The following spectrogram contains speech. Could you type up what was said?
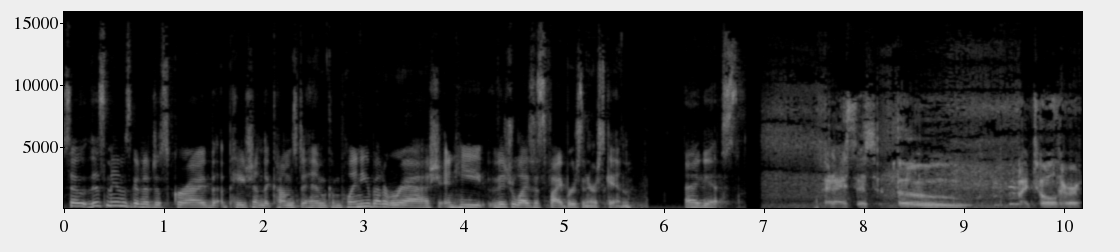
So this man is going to describe a patient that comes to him complaining about a rash and he visualizes fibers in her skin. I guess. And I says, Oh, I told her,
